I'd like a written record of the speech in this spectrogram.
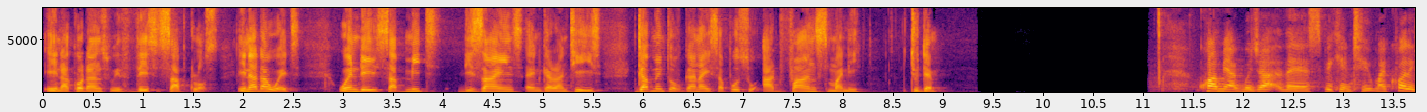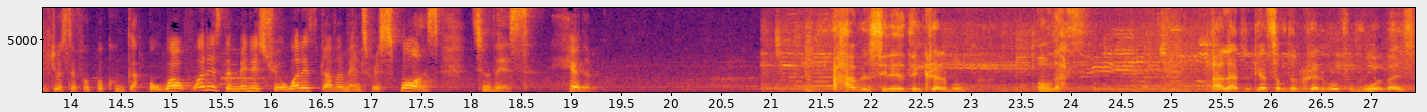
in accordance with this subclause. In other words, when they submit designs and guarantees, government of Ghana is supposed to advance money to them. Kwame Agbodza there speaking to you. My colleague Joseph Opoku Gakpo. Well, what is the ministry or what is government's response to this? Hear them. I haven't seen anything credible on that. I'd like to get something credible from whoever is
